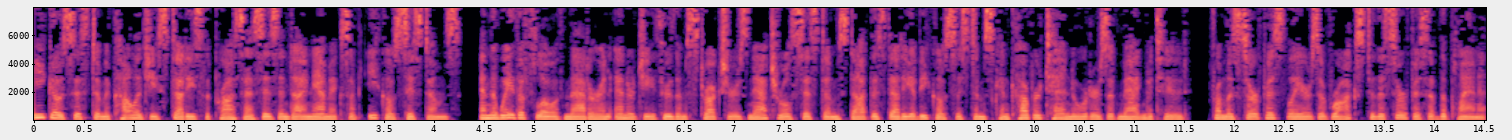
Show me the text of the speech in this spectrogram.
Ecosystem ecology studies the processes and dynamics of ecosystems, and the way the flow of matter and energy through them structures natural systems. The study of ecosystems can cover 10 orders of magnitude, from the surface layers of rocks to the surface of the planet.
